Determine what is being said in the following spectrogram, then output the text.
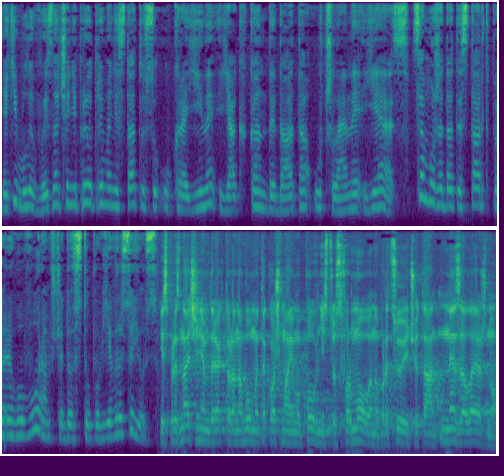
які були визначені при отриманні статусу України як кандидата у члени ЄС. Це може дати старт переговорам щодо вступу в Євросоюз. Із призначенням директора НАБУ ми також маємо повністю сформовану працюючу та незалежну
